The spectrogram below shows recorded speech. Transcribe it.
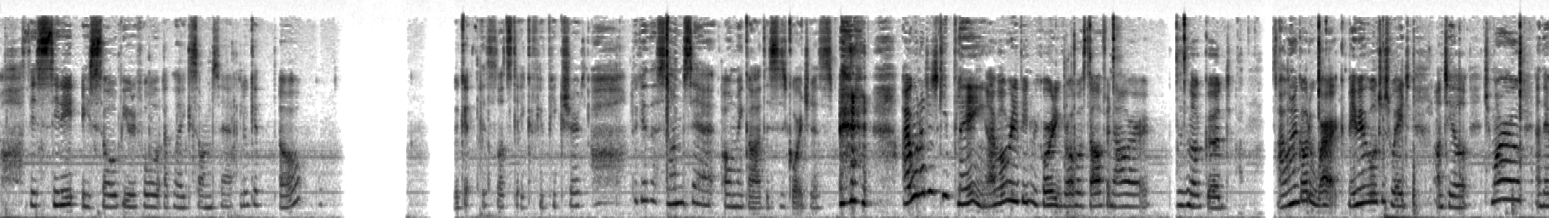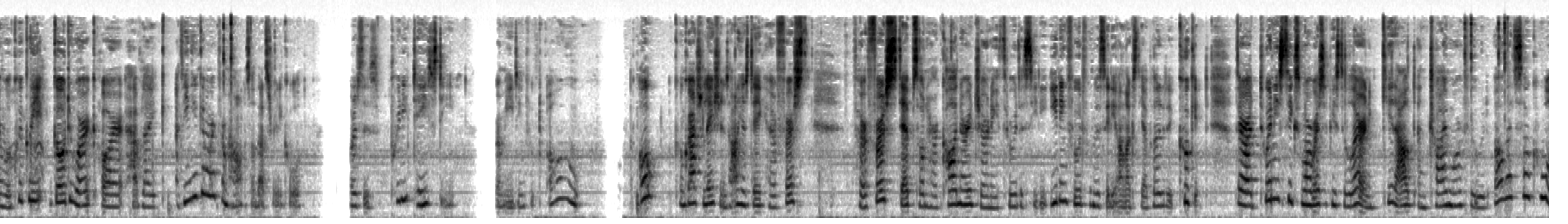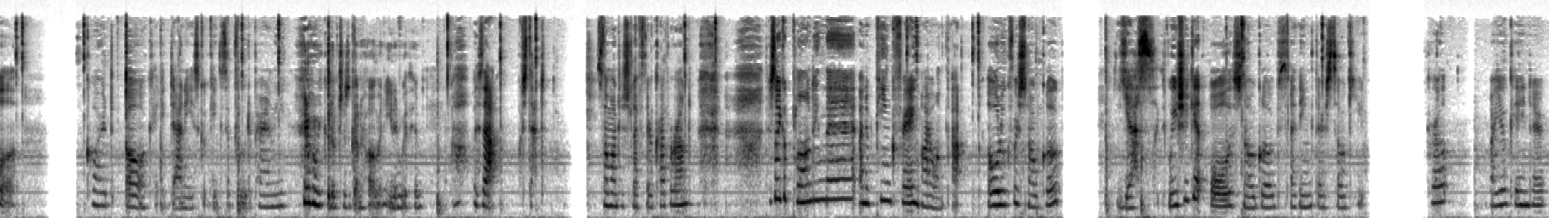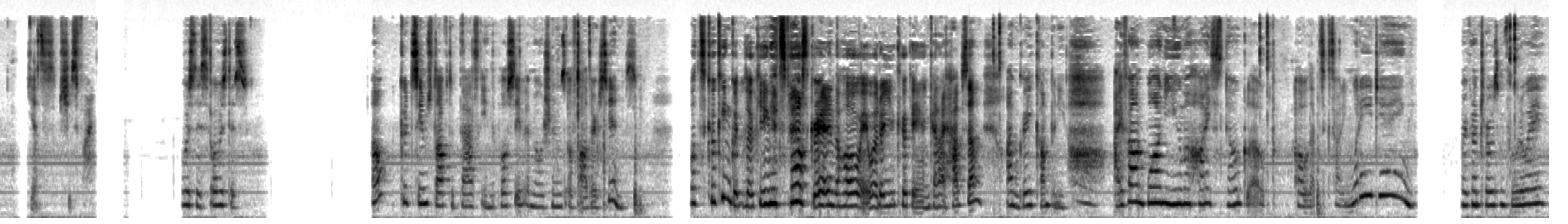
Oh, this city is so beautiful at like sunset. Look at oh Look at this. Let's take a few pictures. Oh, look at the sunset. Oh my god, this is gorgeous. I want to just keep playing. I've already been recording for almost half an hour. This is not good. I want to go to work. Maybe we'll just wait until tomorrow and then we'll quickly go to work or have like, I think you can work from home, so that's really cool. What is this? Pretty tasty from eating food. Oh, oh! Congratulations! Honey has taken her first her first steps on her culinary journey through the city. Eating food from the city unlocks the ability to cook it. There are 26 more recipes to learn. Get out and try more food. Oh, that's so cool. Card. Oh, okay. Danny is cooking some food apparently. we could have just gone home and eaten with him. What's that? What's that? Someone just left their crap around. There's like a plant in there and a pink frame. I want that. Oh, look for snow globe. Yes, we should get all the snow globes. I think they're so cute. Girl, are you okay in there? Yes, she's fine. What was this? What was this? Oh, good sims love to bask in the positive emotions of other sims. What's cooking good looking? It smells great in the hallway. What are you cooking and can I have some? I'm great company. I found one Yuma High snow globe. Oh, that's exciting. What are you doing? We're gonna throw some food away?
